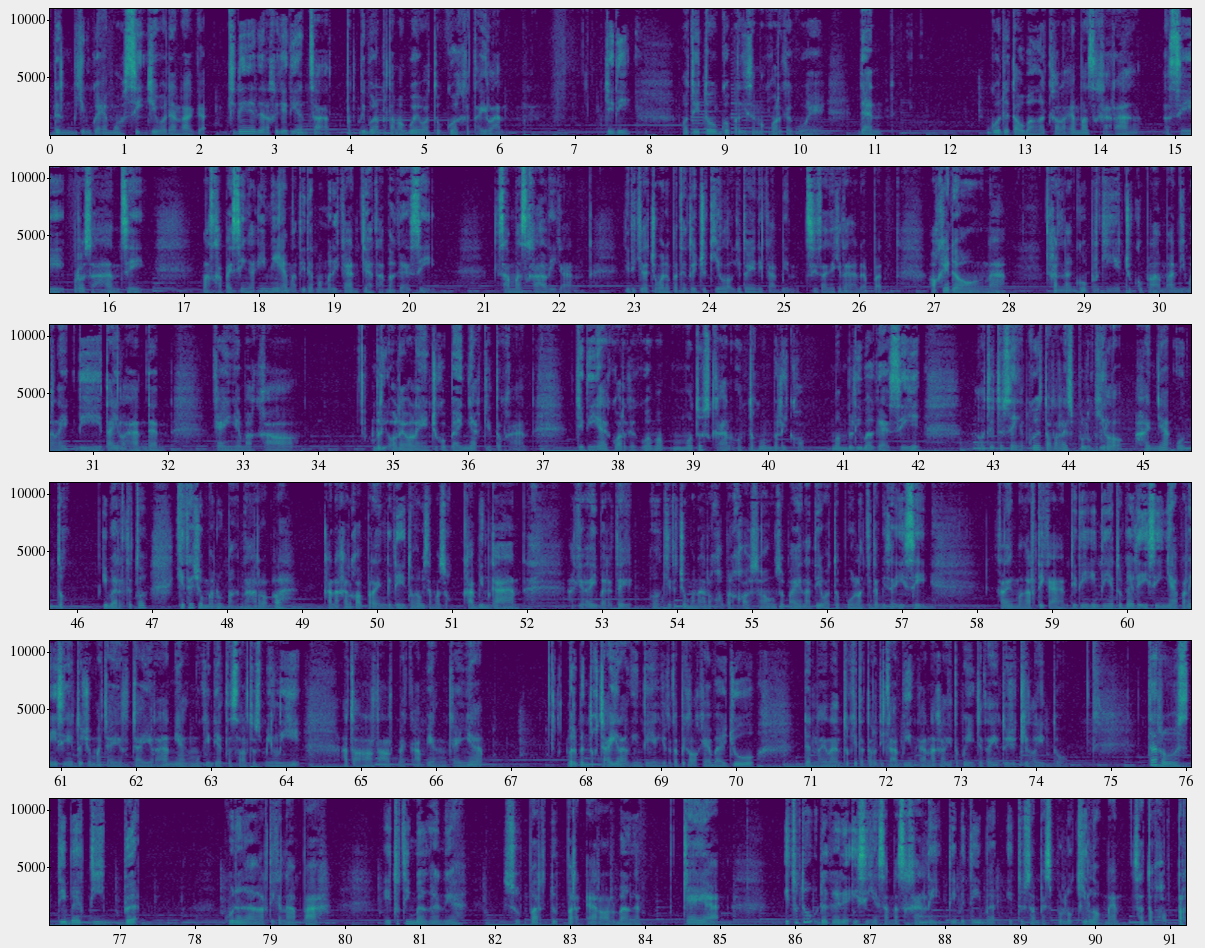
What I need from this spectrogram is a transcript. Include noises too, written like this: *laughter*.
dan bikin gue emosi jiwa dan raga. Jadi ini adalah kejadian saat liburan pertama gue waktu gue ke Thailand. Jadi waktu itu gue pergi sama keluarga gue dan gue udah tahu banget kalau emang sekarang si perusahaan si maskapai singa ini emang tidak memberikan jatah bagasi sama sekali kan? Jadi kita cuma dapetin 7 kilo gitu yang di kabin. Sisanya kita nggak dapat oke dong nah. Karena gue perginya cukup lama di Malay di Thailand dan kayaknya bakal beli oleh-oleh yang cukup banyak gitu kan. Jadinya keluarga gue memutuskan untuk membeli kop membeli bagasi. Waktu itu saya ingat gue totalnya 10 kilo hanya untuk ibaratnya tuh kita cuma numpang taruh lah. Karena kan koper yang gede itu nggak bisa masuk kabin kan. Akhirnya ibaratnya oh, kita cuma naruh koper kosong supaya nanti waktu pulang kita bisa isi. Kalian mengerti kan? Jadi intinya tuh gak ada isinya. Paling isinya itu cuma cair-cairan yang mungkin di atas 100 mili atau alat-alat make up yang kayaknya berbentuk cairan intinya gitu. Tapi kalau kayak baju dan lain-lain tuh kita taruh di kabin karena kan kita punya jatahnya 7 kilo itu Terus tiba-tiba gue udah gak ngerti kenapa itu timbangannya super duper error banget. Kayak itu tuh udah gak ada isinya sama sekali. Tiba-tiba itu sampai 10 kilo men satu koper.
